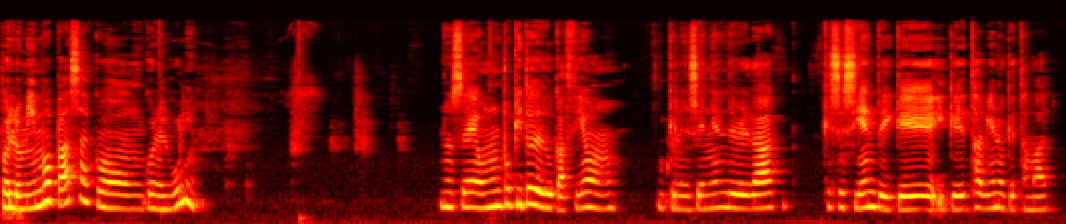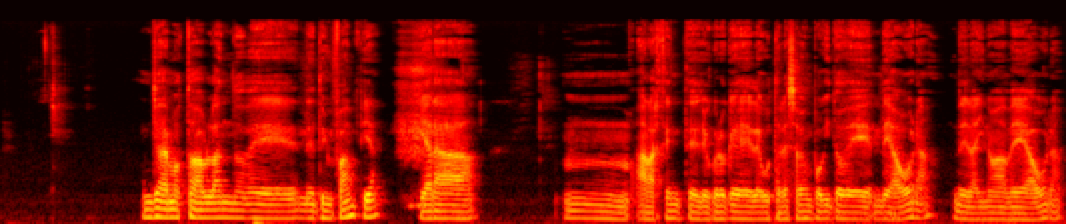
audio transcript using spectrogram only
Pues lo mismo pasa con, con el bullying. No sé, un, un poquito de educación. Que le enseñen de verdad qué se siente y qué, y qué está bien o qué está mal. Ya hemos estado hablando de, de tu infancia y ahora mm, a la gente yo creo que le gustaría saber un poquito de, de ahora, de la Ainhoa de ahora.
